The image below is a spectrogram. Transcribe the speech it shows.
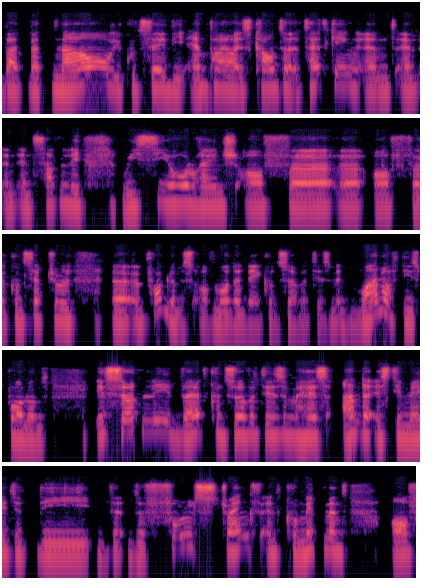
but but now you could say the empire is counter-attacking and and and, and suddenly we see a whole range of uh, uh, of uh, conceptual uh, problems of modern day conservatism. And one of these problems is certainly that conservatism has underestimated the, the, the full strength and commitment of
